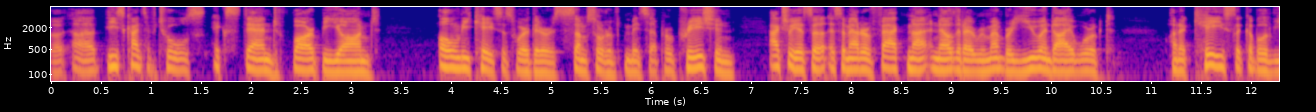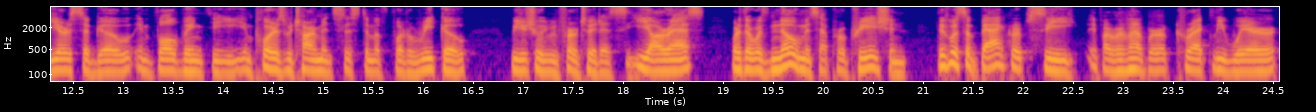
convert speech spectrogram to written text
uh, uh, these kinds of tools extend far beyond only cases where there is some sort of misappropriation. Actually, as a as a matter of fact, not, now that I remember, you and I worked on a case a couple of years ago involving the Employees Retirement System of Puerto Rico. We usually refer to it as ERS, where there was no misappropriation. This was a bankruptcy, if I remember correctly, where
